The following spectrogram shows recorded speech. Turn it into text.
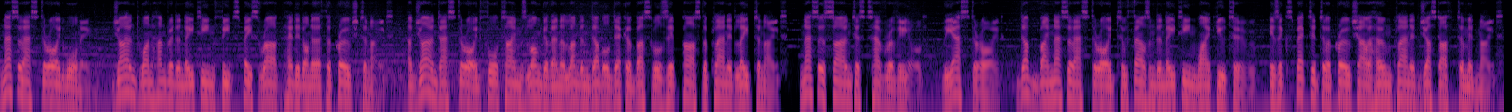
NASA asteroid warning. Giant 118 feet space rock headed on Earth approach tonight. A giant asteroid four times longer than a London double-decker bus will zip past the planet late tonight. NASA's scientists have revealed. The asteroid, dubbed by NASA Asteroid 2018 YQ2, is expected to approach our home planet just after midnight.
